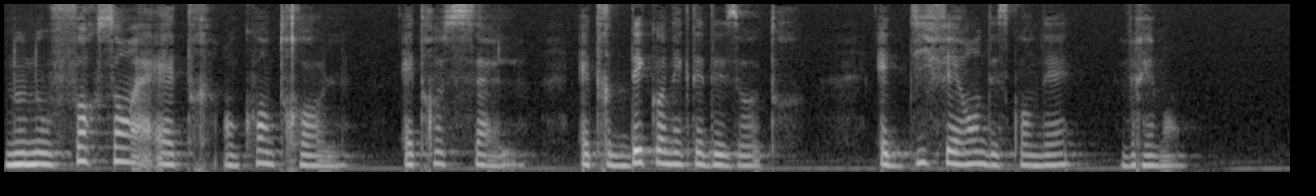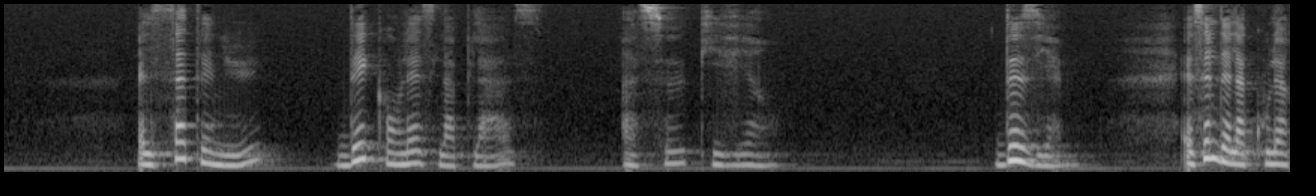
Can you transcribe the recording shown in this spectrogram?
nous nous forçons à être en contrôle, être seul, être déconnecté des autres, être différent de ce qu'on est vraiment. Elle s'atténue dès qu'on laisse la place à ce qui vient. Deuxième est celle de la couleur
